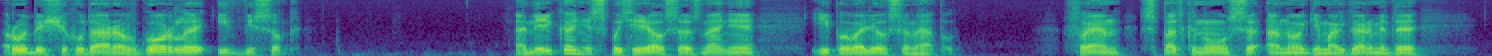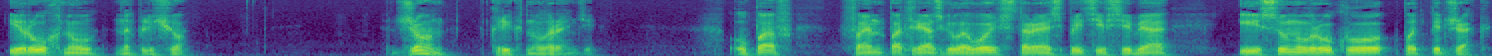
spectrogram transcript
рубящих удара в горло и в висок. Американец потерял сознание и повалился на пол. Фэн споткнулся о ноги Макдермида и рухнул на плечо. «Джон!» — крикнул Рэнди. Упав, Фэн потряс головой, стараясь прийти в себя, и сунул руку под пиджак.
